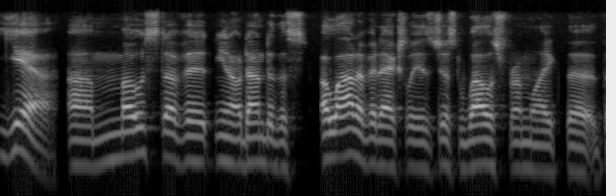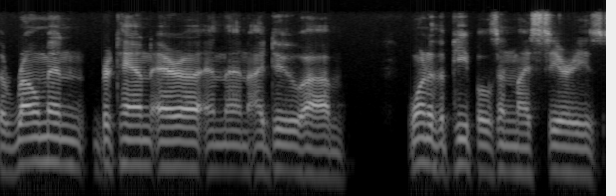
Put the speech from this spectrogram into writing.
Yeah, um, most of it, you know, down to this, a lot of it actually is just Welsh from like the the Roman Britain era, and then I do um, one of the peoples in my series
